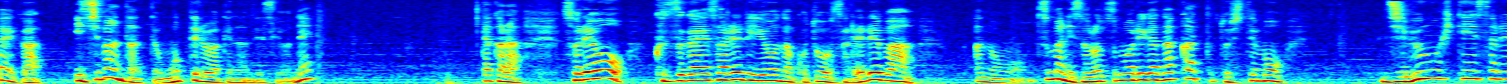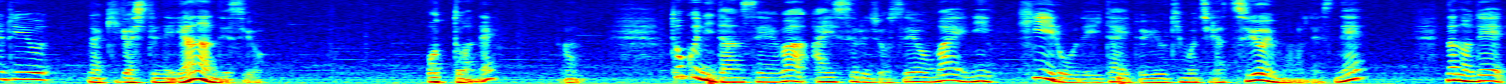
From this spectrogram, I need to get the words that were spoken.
えが一番だって思ってるわけなんですよね。だからそれを覆されるようなことをされればあの妻にそのつもりがなかったとしても自分を否定されるような気がしてね嫌なんですよ。夫はね、うん、特に男性は愛する女性を前にヒーローでいたいという気持ちが強いものですね。なので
